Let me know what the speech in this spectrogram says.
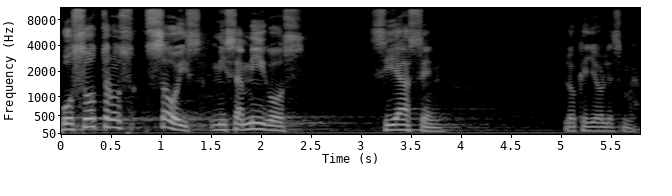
Vosotros sois mis amigos si hacen lo que yo les mando.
